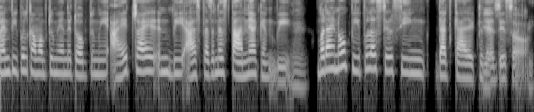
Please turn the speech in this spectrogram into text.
when people come up to me and they talk to me i try and be as present as tanya can be Mm, but i know people are still seeing that character Yes, that they saw exactly,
